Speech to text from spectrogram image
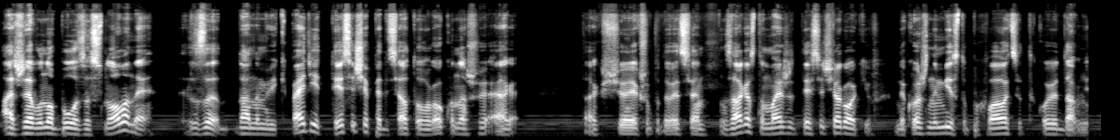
адже воно було засноване з даними Вікіпедії 1050 року нашої ери. Так що, якщо подивитися зараз, то майже тисяча років. Не кожне місто похвалиться такою давньою.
